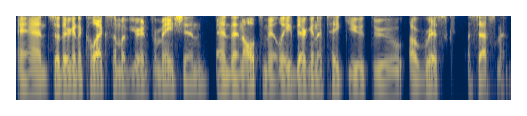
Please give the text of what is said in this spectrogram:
And so they're going to collect some of your information and then ultimately they're going to take you through a risk assessment.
